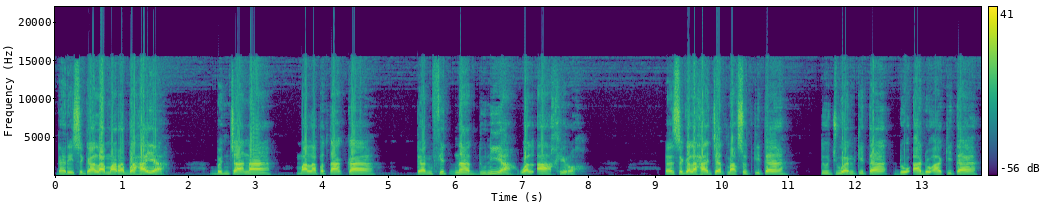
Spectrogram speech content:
dari segala mara bahaya, bencana, malapetaka, dan fitnah dunia wal akhirah. Dan segala hajat maksud kita, tujuan kita, doa-doa kita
